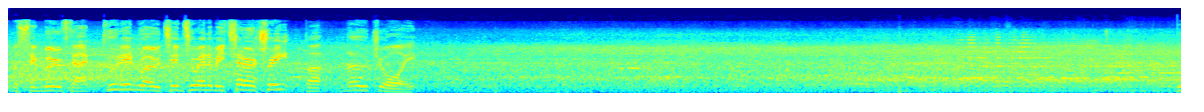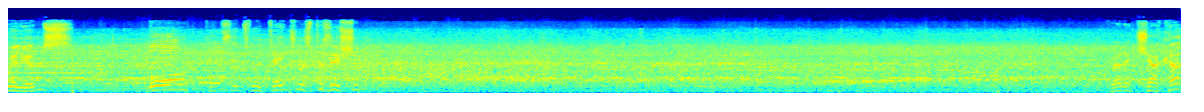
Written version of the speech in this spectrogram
Promising move that, good inroads into enemy territory, but no joy. Williams, Moore gets into a dangerous position. Granit Xhaka.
